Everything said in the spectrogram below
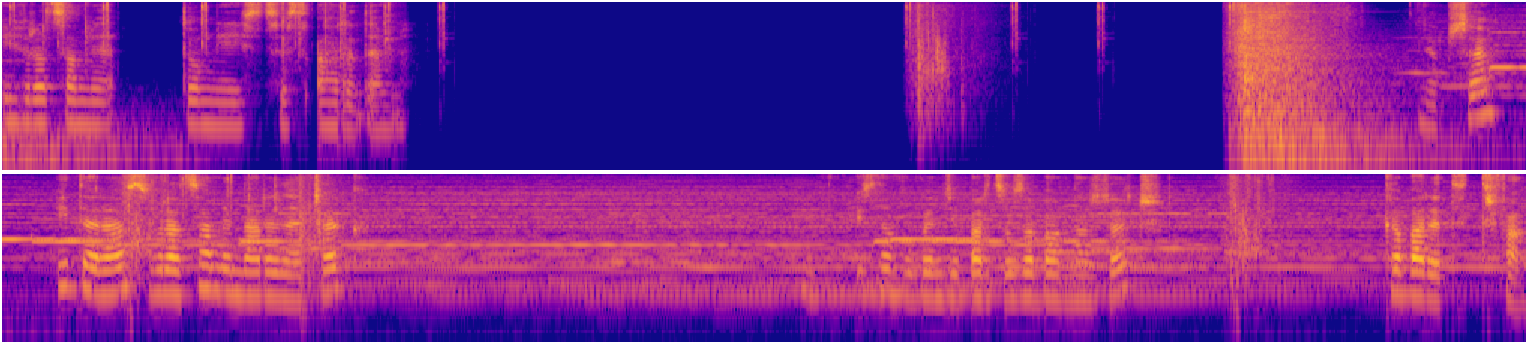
I wracamy do miejsca z Ardem. Dobrze. I teraz wracamy na ryneczek. I znowu będzie bardzo zabawna rzecz. Kabaret trwa.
